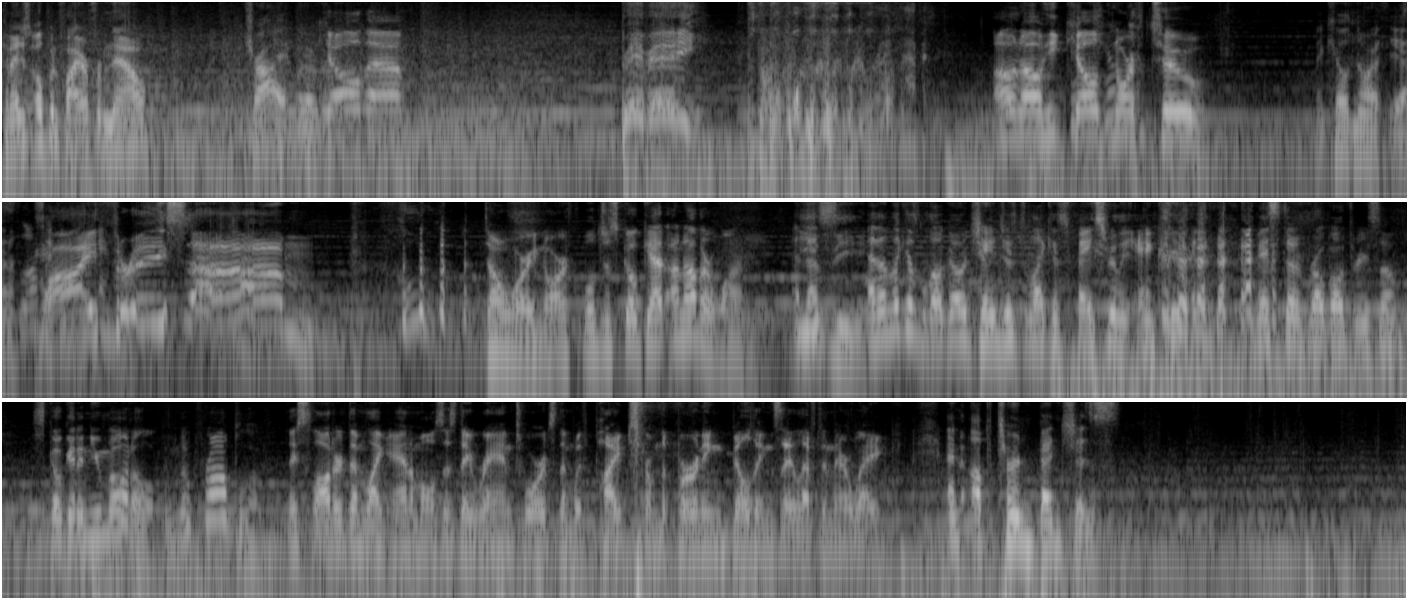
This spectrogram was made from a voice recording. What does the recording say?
Can I just open fire from now? Try whatever. Kill them! Baby! Oh no, he killed killed North them. too. They killed North. Yeah. Slaughtered My and- threesome! Don't worry, North. We'll just go get another one. And then, Easy. and then like his logo changes to like his face really angry that he missed a Robo threesome. Just go get a new model. No problem. They slaughtered them like animals as they ran towards them with pipes from the burning buildings they left in their wake. And upturned benches.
